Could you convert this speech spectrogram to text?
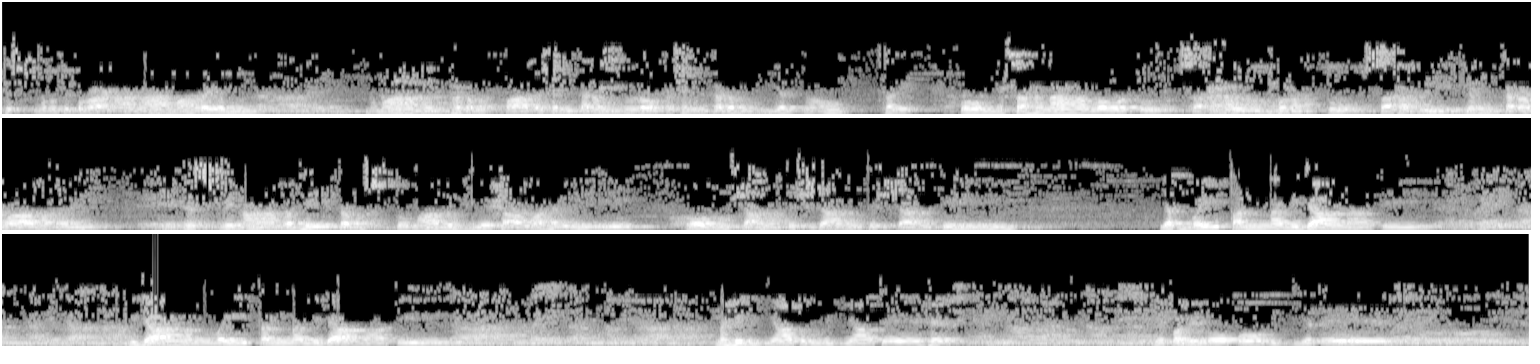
श्रीस्मृतिपुराणानामालयम् नमामि भगवत्पादशङ्करम्, लोकशङ्करम्, यज्ञौ। सरि। ॐ सहनावतु सहनौ भुनस्तु सह वीर्यम् करवावहै यस्विनावधीतमस्तु मा विद्विषावहै। ॐ शान्तिः शान्तिः शान्तिः। యద్వై తన్న విజానాతి. విజానన్ వై తన్న విజానాతి. నహి విజ్ఞాతుం విజ్ఞాతే. విపరిలోపో విద్యతే.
